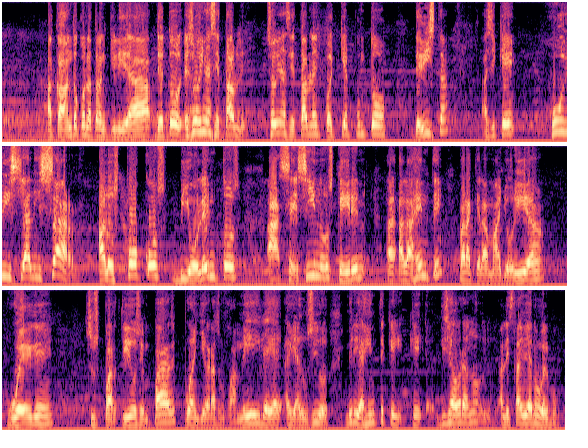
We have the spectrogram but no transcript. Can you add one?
acabando con la tranquilidad de todos. Eso es inaceptable, eso es inaceptable en cualquier punto de vista. Así que judicializar a los pocos violentos asesinos que hieren a, la gente para que la mayoría juegue sus partidos en paz, puedan llevar a su familia y a, y sus hijos. Mire, hay gente que, que dice ahora no, al estadio ya no vuelvo.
